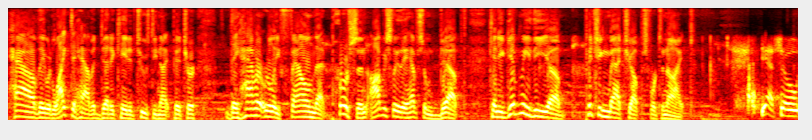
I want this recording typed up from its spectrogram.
have, they would like to have a dedicated Tuesday night pitcher. They haven't really found that person. Obviously, they have some depth. Can you give me the uh, pitching matchups for tonight? Yeah, so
